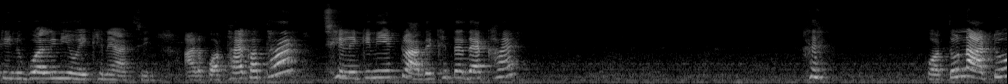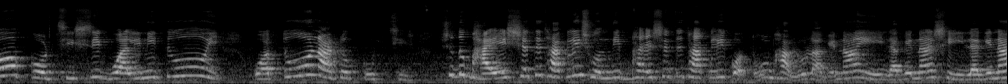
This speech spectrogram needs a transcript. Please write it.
টিনুগুয়ালিনী ওইখানে আছে। আর কথায় কথায় ছেলেকে নিয়ে একটু আদে খেতে দেখায়। কত নাটক করছিস রে গোয়ালিনী তুই? কত নাটক করছিস? শুধু ভাইয়ের সাথে থাকলে সন্দীপ ভাইয়ের সাথে থাকলে কত ভালো লাগে না, এই লাগে না, সেই লাগে না।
